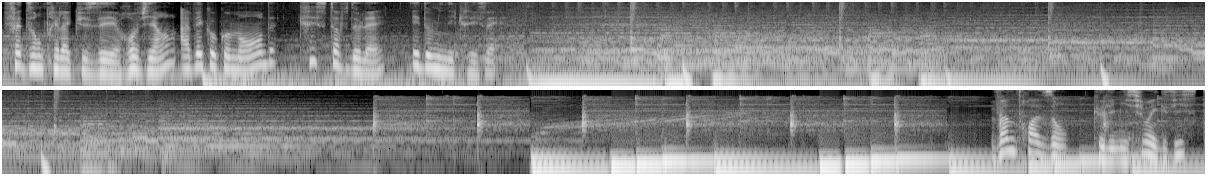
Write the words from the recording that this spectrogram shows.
Faites entrer l'accusé revient avec aux commandes Christophe Delay et Dominique Rizet. 23 ans que l'émission existe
